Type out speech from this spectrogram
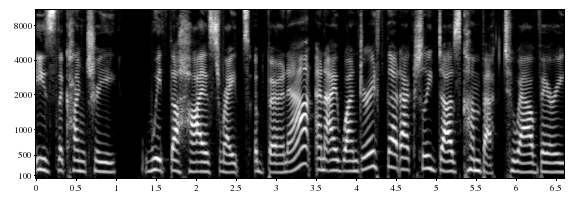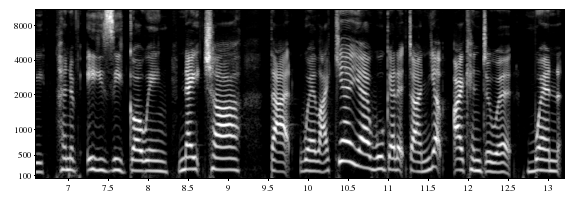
is the country with the highest rates of burnout. And I wonder if that actually does come back to our very kind of easygoing nature, that we're like, yeah, yeah, we'll get it done. Yep, I can do it. When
